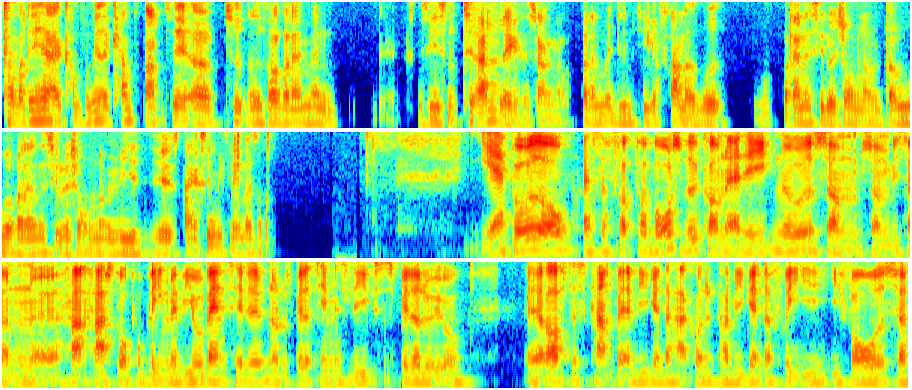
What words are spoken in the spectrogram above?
Kommer det her komprimerede kampprogram til at betyde noget for, hvordan man skal man sige, sådan, tilrettelægger sæsonen, og hvordan man ligesom kigger fremad mod, hvordan er situationen om et par uger, hvordan er situationen, når vi øh, snakker semifinaler og sådan noget. Ja, både og. Altså for, for vores vedkommende er det ikke noget, som, som vi sådan øh, har, har et stort problem med. Vi er jo vant til det, når du spiller Champions League, så spiller du jo øh, oftest kamp hver weekend, der har kun et par weekender fri i, i foråret. Så,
